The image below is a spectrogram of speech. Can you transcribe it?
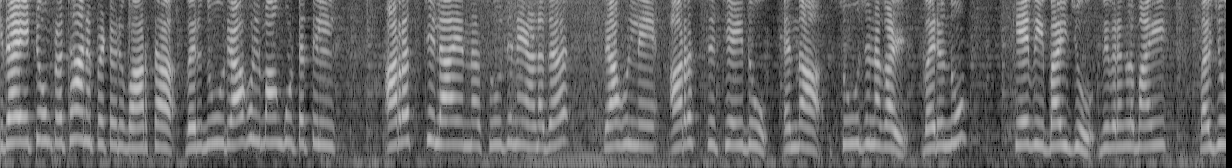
ഇതാ ഏറ്റവും പ്രധാനപ്പെട്ട ഒരു വാർത്ത വരുന്നു. രാഹുൽ മാങ്കൂട്ടത്തിൽ അറസ്റ്റിലായെന്ന സൂചനയാണത്. രാഹുലിനെ അറസ്റ്റ് ചെയ്തു എന്ന സൂചനകൾ വരുന്നു. കെ വി ബൈജു വിവരങ്ങളുമായി. ബൈജു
